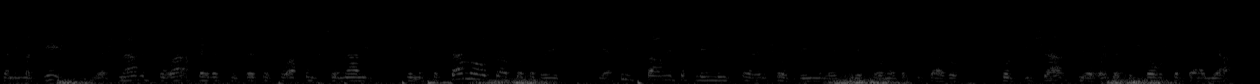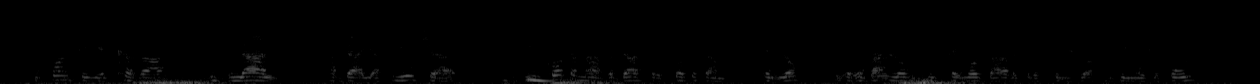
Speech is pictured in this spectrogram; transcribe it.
ואני מדגיש, ישנה רפואה אחרת שנקראת רפואה פונקציונלית, היא נפוצה מאוד בארצות הברית, יש מספר מטפלים בישראל שעובדים לפי עקרונות השיטה הזאת. זאת גישה שיורדת לשורש הבעיה. נכון שהיא יקרה בגלל הבעייתיות שהבדיקות המעבדה שעושות אותן, הן לא, רובן לא מתקיימות בארץ, אלא צריכים לשלוח דגימות לחו"ל.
